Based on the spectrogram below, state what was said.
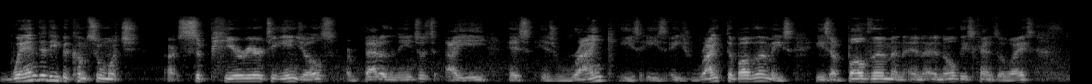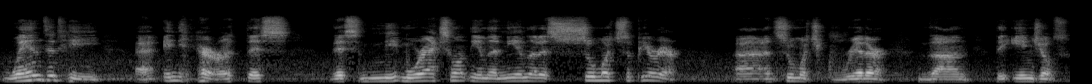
when did he become so much uh, superior to angels or better than angels, i.e., his his rank, he's, he's, he's ranked above them, he's, he's above them, and in, in, all these kinds of ways. When did he uh, inherit this, this more excellent name, the name that is so much superior uh, and so much greater than the angels.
